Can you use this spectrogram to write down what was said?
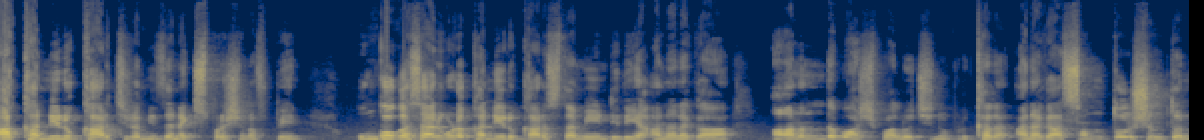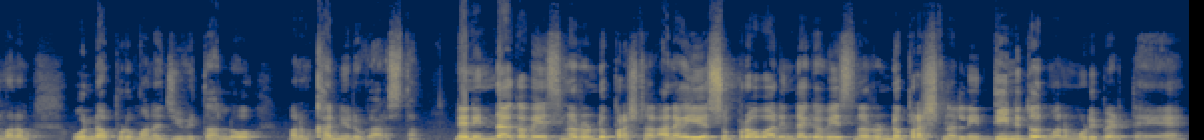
ఆ కన్నీరు కార్చడం is an expression of pain ఇంకొకసారి కూడా కన్నీరు కారుస్తాం ఏంటిది అనగా ఆనంద బాష్పాలు వచ్చినప్పుడు కదా అనగా సంతోషంతో మనం ఉన్నప్పుడు మన జీవితాల్లో మనం కన్నీరు కారుస్తాం నేను ఇందాక వేసిన రెండు ప్రశ్నలు అనగా యేసుప్రభు వారు ఇందాక వేసిన రెండు ప్రశ్నల్ని దీనితో మనం ముడిపెడితే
